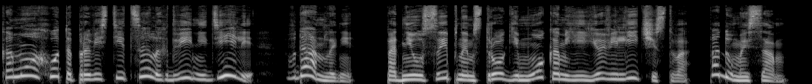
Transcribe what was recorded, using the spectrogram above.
Кому охота провести целых две недели в Данлане под неусыпным строгим оком Ее Величества? Подумай сам.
